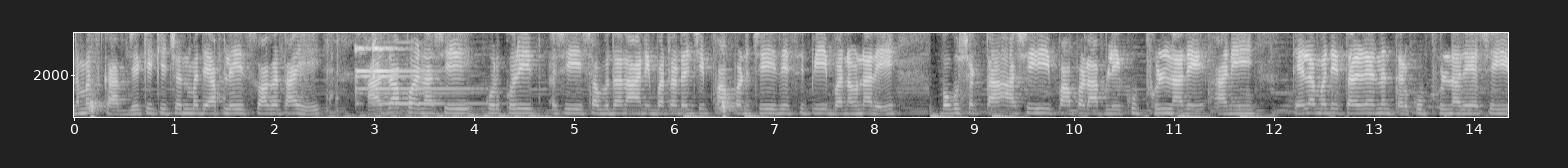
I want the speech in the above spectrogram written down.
नमस्कार जे के किचनमध्ये आपले स्वागत आहे. आज आपण अशी कुरकुरीत अशी साबुदाणा आणि बटाट्याची पापडची रेसिपी बनवणारे. बघू शकता अशी ही पापड आपले खूप फुलणारे आणि तेलामध्ये तळल्यानंतर खूप फुलणारे अशी ही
